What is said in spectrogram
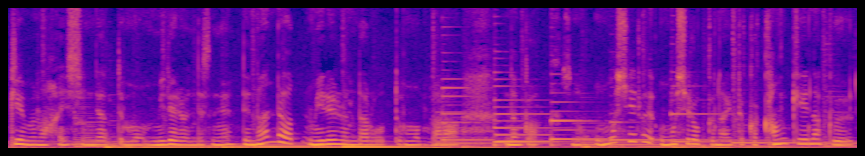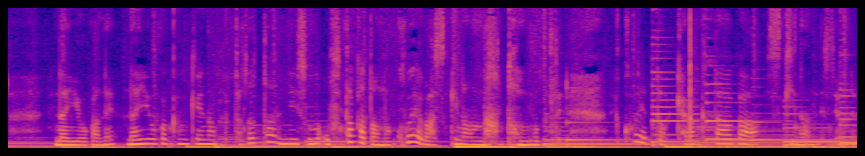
ゲームの配信であっても見れるんですね。でなんで見れるんだろうって思ったらなんかその面白い面白くないとか関係なく内容がね内容が関係なくただ単にそのお二方の声が好きなんだと思って声とキャラクターが好きなんですよね。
